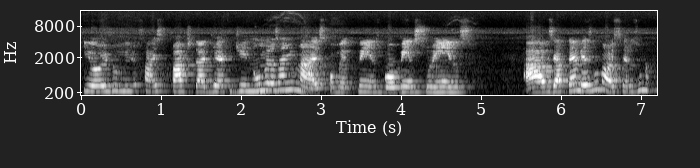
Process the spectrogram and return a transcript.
que hoje o milho faz parte da dieta de inúmeros animais, como equinos, bovinos, suínos, aves e até mesmo nós, seres humanos.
